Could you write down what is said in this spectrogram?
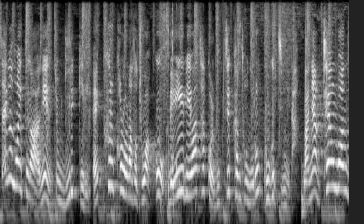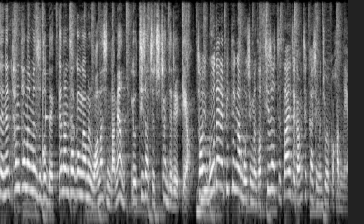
쨍한 화이트가 아닌 좀 누리끼리 ecru 컬러라서 좋았고 네이비와 차콜 묵직한 톤으로 고급집니다. 만약 체형 보완되는 탄탄 하면서도 매끈한 착용감을 원하신다면 이 티셔츠 추천드릴게요. 저희 모델의 피팅감 보시면서 티셔츠 사이즈감 체크하시면 좋을 것 같네요.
